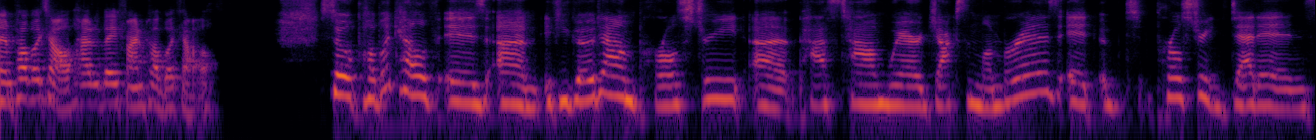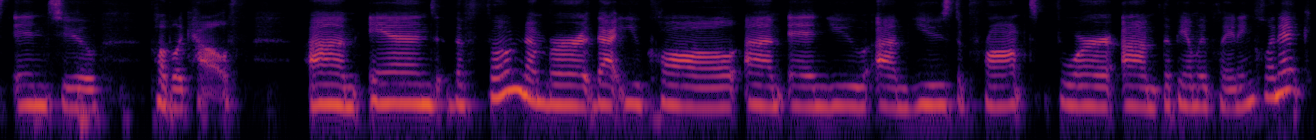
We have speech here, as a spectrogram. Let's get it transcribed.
then public health, how do they find public health? So public health is um, if you go down Pearl Street uh, past town where Jackson Lumber is, it Pearl Street dead ends into public health. Um, and the phone number that you call um, and you um, use the prompt for um, the family planning clinic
